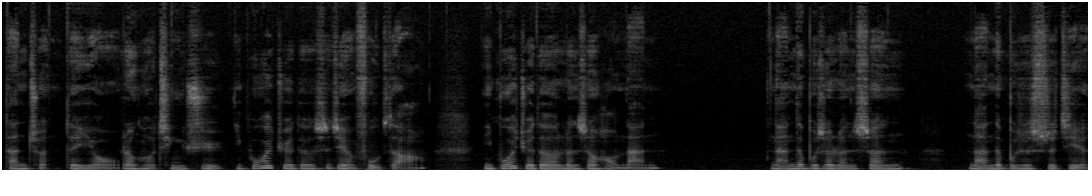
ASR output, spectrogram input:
单纯的有任何情绪，你不会觉得世界很复杂，你不会觉得人生好难。难的不是人生，难的不是世界，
